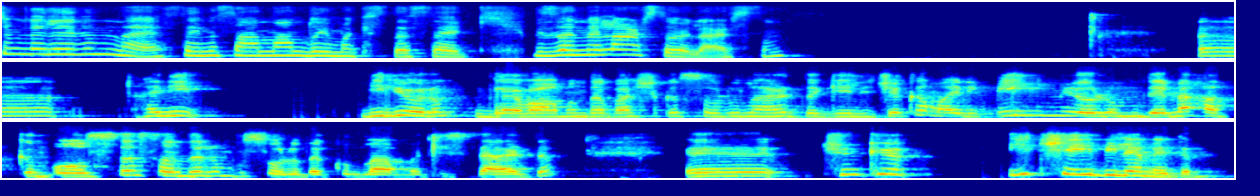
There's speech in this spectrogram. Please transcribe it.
cümlelerinle seni senden duymak istesek bize neler söylersin? Ee, hani biliyorum devamında başka sorular da gelecek ama hani bilmiyorum deme hakkım olsa sanırım bu soruda kullanmak isterdim. Ee, çünkü hiç şeyi bilemedim.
